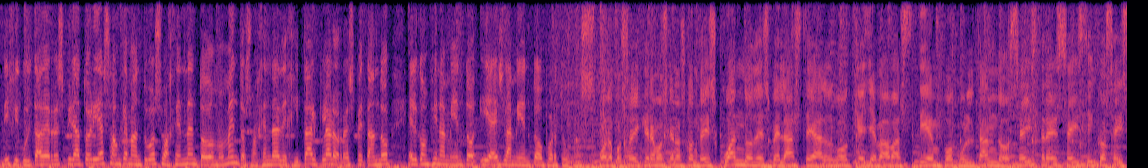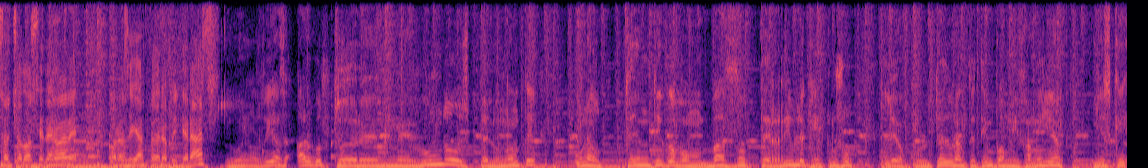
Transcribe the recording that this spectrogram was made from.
dificultades respiratorias, aunque mantuvo su agenda en todo momento, su agenda digital, claro, respetando el confinamiento y aislamiento oportunos. Bueno, pues hoy queremos que nos contéis cuándo desvelaste algo que llevabas tiempo ocultando. 636568279. Buenos días, Pedro Piqueras. Buenos días, algo tremebundo, espeluznante, un auténtico bombazo terrible que incluso le oculté durante tiempo a mi familia y es que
